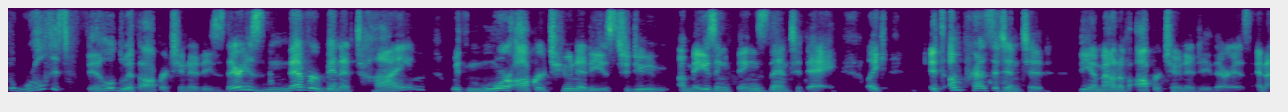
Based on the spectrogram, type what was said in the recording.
the world is filled with opportunities. There has never been a time with more opportunities to do amazing things than today. Like it's unprecedented the amount of opportunity there is. And eh,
